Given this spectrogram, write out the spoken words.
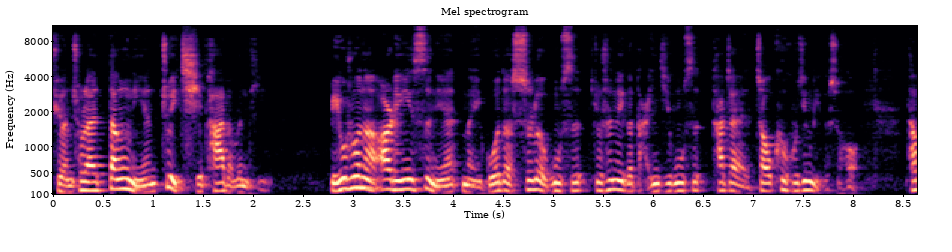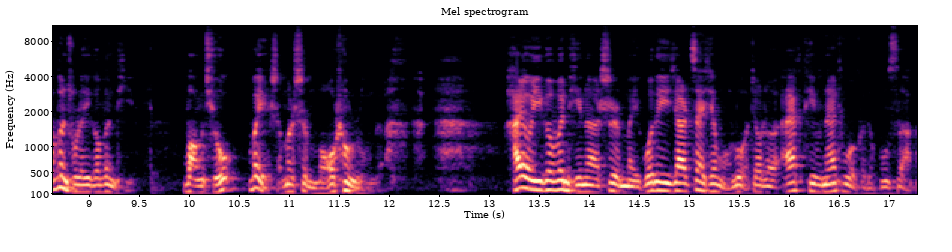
选出来当年最奇葩的问题。比如说呢，二零一四年，美国的施乐公司，就是那个打印机公司，他在招客户经理的时候，他问出了一个问题：网球为什么是毛茸茸的？还有一个问题呢，是美国的一家在线网络叫做 Active Network 的公司啊，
